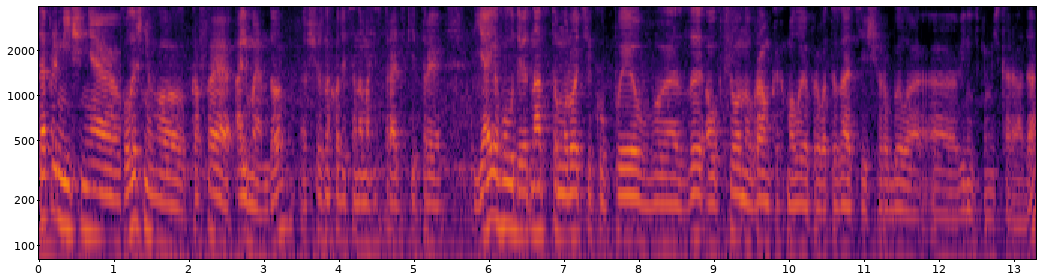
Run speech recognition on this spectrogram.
Це приміщення колишнього кафе Альмендо, що знаходиться на магістратській 3. Я його у 2019 році купив з аукціону в рамках малої приватизації, що робила е, Вінницька міська рада.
